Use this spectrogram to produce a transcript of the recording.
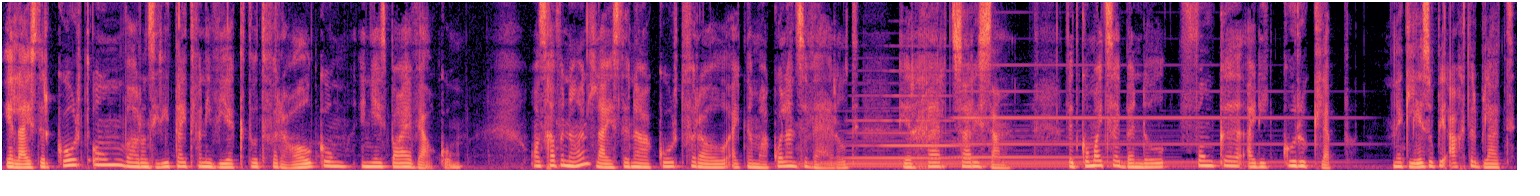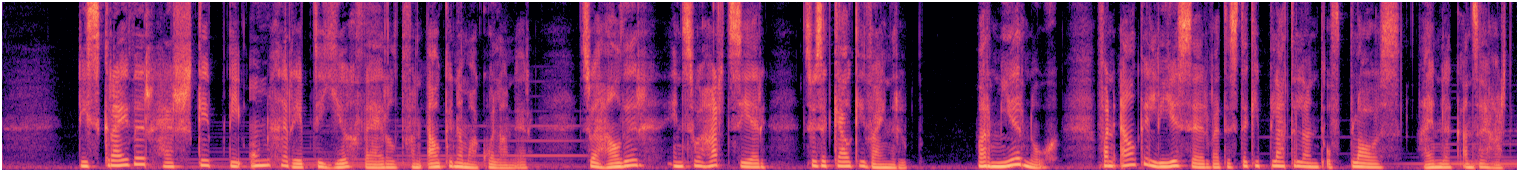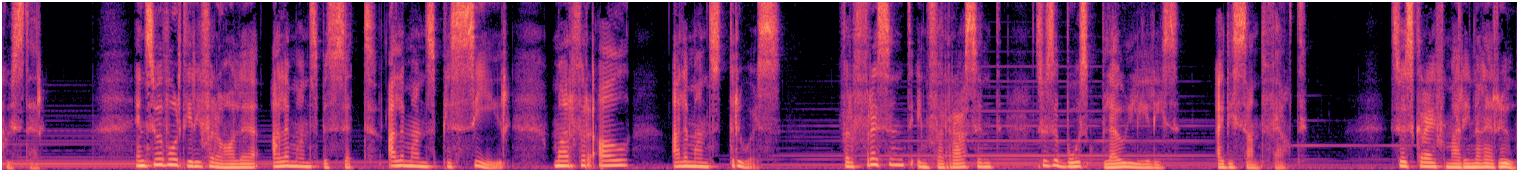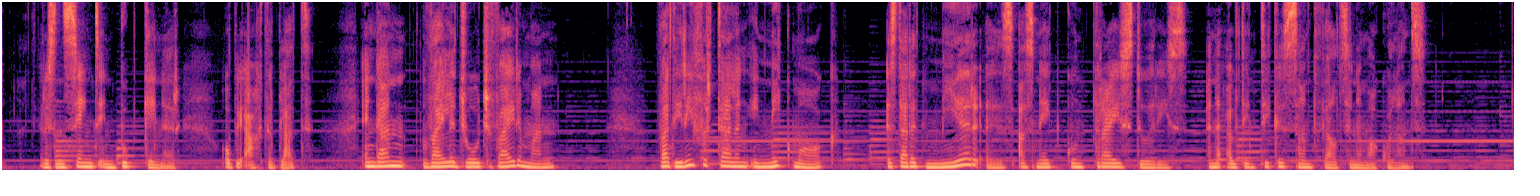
Jy luister kortom waar ons hierdie tyd van die week tot verhaal kom en jy's baie welkom. Ons gaan vanaand luister na 'n kort verhaal uit Namakwaland se wêreld deur Gert Sarisam. Dit kom uit sy bundel Vonke uit die Kuruklip. En ek lees op die agterblad: Die skrywer herskep die ongerepte jeugwêreld van elke Namakwalander, so helder en so hartseer soos 'n kelkie wyn roep. Maar meer nog, van elke leser wat 'n stukkie platteland of plaas heimlik aan sy hart koester. En so word hierdie verhale allemans besit, allemans plesier, maar veral allemans troos. Verfrissend en verrassend soos 'n bos blou lelies uit die sandveld. So skryf Marina Leroux, resensent en boekkenner op die agterblad. En dan Wyle George Weideman wat hierdie vertelling uniek maak is dat dit meer is as net kontry stories in 'n autentieke sandveld se Namakwalands.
